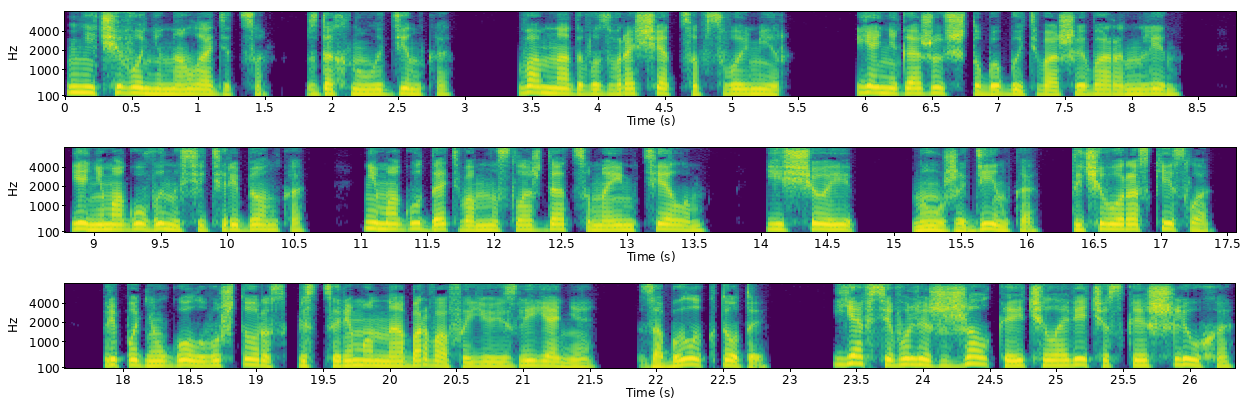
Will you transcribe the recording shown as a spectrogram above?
«Ничего не наладится», — вздохнула Динка. Вам надо возвращаться в свой мир. Я не гожусь, чтобы быть вашей Варен Лин. Я не могу выносить ребенка, не могу дать вам наслаждаться моим телом. Еще и... Ну уже, Динка, ты чего раскисла? Приподнял голову Шторос, бесцеремонно оборвав ее излияние. Забыла, кто ты? Я всего лишь жалкая человеческая шлюха,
